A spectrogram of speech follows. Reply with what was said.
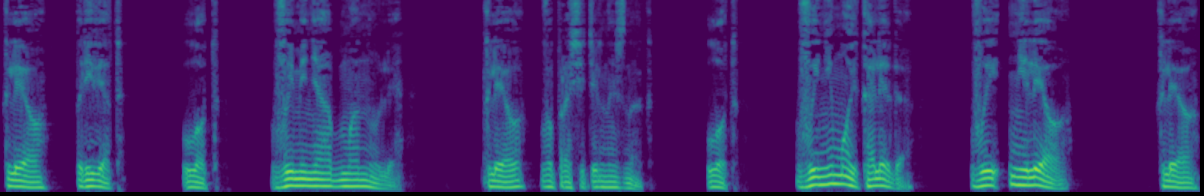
Клео, привет. Лот, вы меня обманули. Клео, вопросительный знак. Лот, вы не мой коллега. Вы не Лео. Клео,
